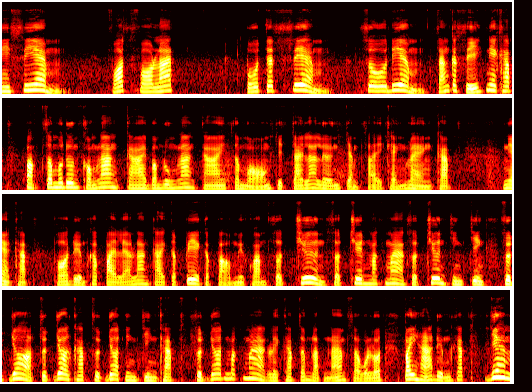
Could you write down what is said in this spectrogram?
นีเซียม ฟอสฟอรัสโพแทสเซียม โซเดียม สังกะสีเนี่ยครับ ปรับสมดุลของร่างกายบำรุงร่างกายสมองจิตใจล่าเริงแจ่มใสแข็งแรงครับ เนี่ยครับ พอดื่มเข้าไปแล้วร่างกายกระปี้กระเป๋ามีความสดชื่น สดชื่นมาก ๆ สดชื่นจริง ๆ สุดยอดสุดยอดครับ สุดยอดจริง ๆ ครับ สุดยอดมาก ๆ เลยครับสำหรับน้ำสาวรสไปหาดื่มครับ เยี่ยม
